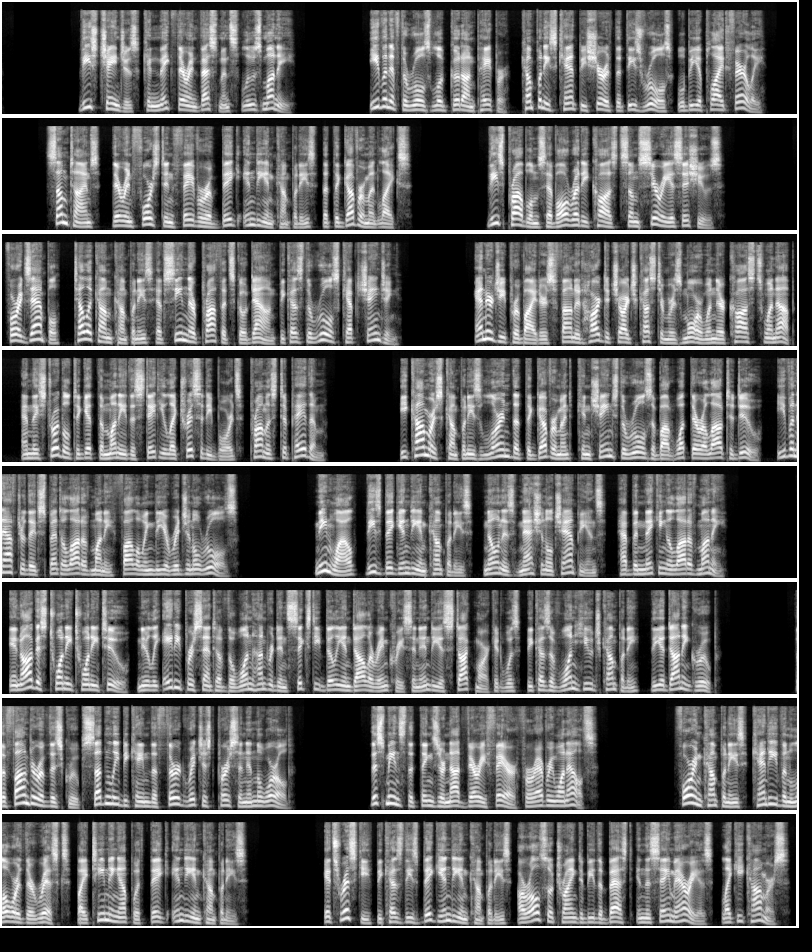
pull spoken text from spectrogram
These changes can make their investments lose money. Even if the rules look good on paper, companies can't be sure that these rules will be applied fairly. Sometimes, they're enforced in favor of big Indian companies that the government likes. These problems have already caused some serious issues. For example, telecom companies have seen their profits go down because the rules kept changing. Energy providers found it hard to charge customers more when their costs went up, and they struggled to get the money the state electricity boards promised to pay them. E commerce companies learned that the government can change the rules about what they're allowed to do, even after they've spent a lot of money following the original rules. Meanwhile, these big Indian companies, known as national champions, have been making a lot of money. In August 2022, nearly 80% of the $160 billion increase in India's stock market was because of one huge company, the Adani Group. The founder of this group suddenly became the third richest person in the world. This means that things are not very fair for everyone else. Foreign companies can't even lower their risks by teaming up with big Indian companies. It's risky because these big Indian companies are also trying to be the best in the same areas, like e commerce.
